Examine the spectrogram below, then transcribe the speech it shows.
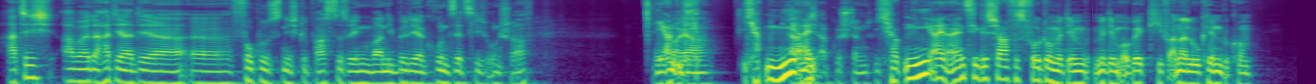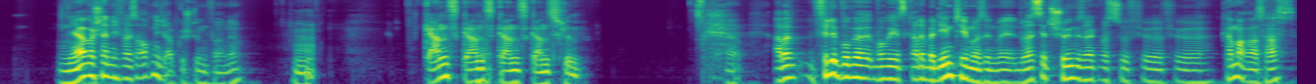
Hatte ich, aber da hat ja der äh, Fokus nicht gepasst, deswegen waren die Bilder ja grundsätzlich unscharf. Ja, und War ich, ja ich habe nie ein, abgestimmt. ich habe nie ein einziges scharfes Foto mit dem, mit dem Objektiv analog hinbekommen. Ja, wahrscheinlich, weil es auch nicht abgestimmt war, ne? Ganz, ganz, ganz, ganz schlimm. Aber Philipp, wo wir, wo wir jetzt gerade bei dem Thema sind, weil du hast jetzt schön gesagt, was du für, für Kameras hast,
